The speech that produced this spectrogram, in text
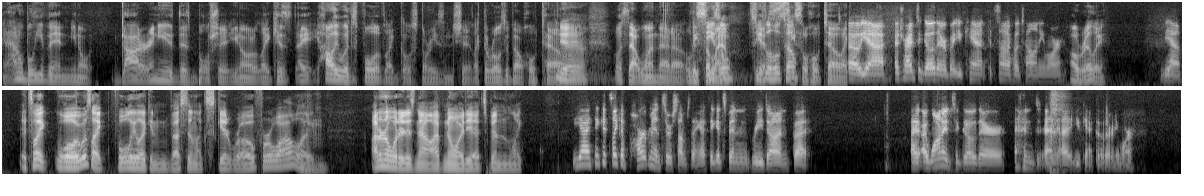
and i don't believe in you know god or any of this bullshit you know like his I, hollywood's full of like ghost stories and shit like the roosevelt hotel Yeah, and what's that one that uh lisa Cecil- Lam- Cecil Hotel? Cecil Hotel. Like, oh yeah i tried to go there but you can't it's not a hotel anymore oh really? yeah it's like, well, it was like fully like invested in like Skid Row for a while. Like, Mhm. I don't know what it is now. I have no idea. It's been like, Yeah, I think it's like apartments or something. I think it's been redone, but I, I wanted to go there, and and uh, you can't go there anymore.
